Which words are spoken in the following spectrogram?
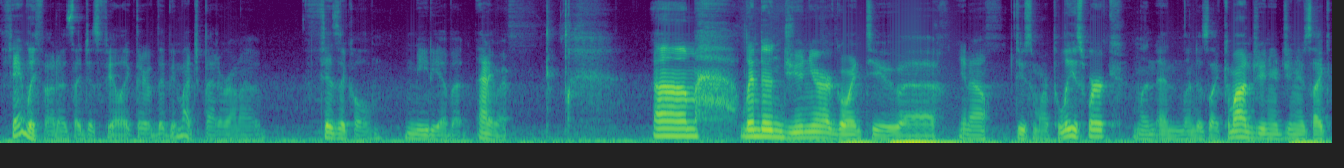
Family photos, I just feel like they'd be much better on a physical media. But anyway. Um, Linda and Junior are going to, uh, you know, do some more police work. And Linda's like, come on, Junior. Junior's like,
